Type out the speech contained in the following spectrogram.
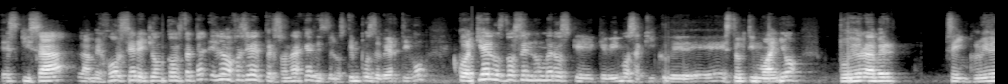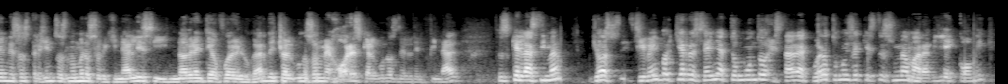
Es quizá la mejor serie John Constantine, es la mejor serie de personaje desde los tiempos de Vértigo. Cualquiera de los 12 números que, que vimos aquí de este último año pudieron haber se incluido en esos 300 números originales y no habrían quedado fuera de lugar. De hecho, algunos son mejores que algunos del, del final. Entonces, qué lástima. Yo, si ven cualquier reseña, todo el mundo está de acuerdo, todo el mundo dice que este es una maravilla de cómic.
